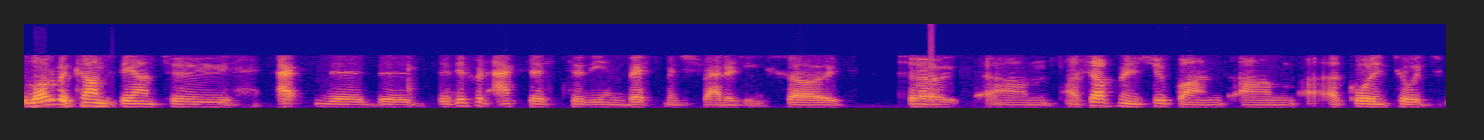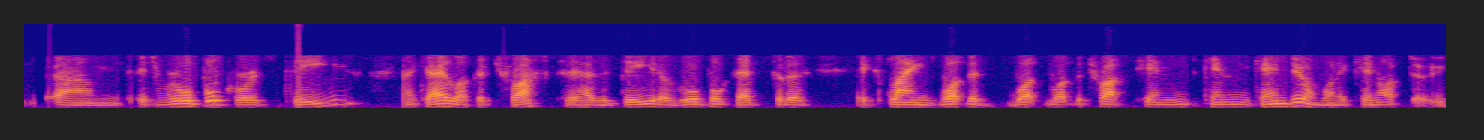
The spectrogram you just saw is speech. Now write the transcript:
A lot of it comes down to ac- the, the, the different access to the investment strategy. So, so um, a self-managed super fund, um, according to its um, its rule book or its deed, okay, like a trust, it has a deed, a rule book that sort of explains what the what, what the trust can can can do and what it cannot do.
